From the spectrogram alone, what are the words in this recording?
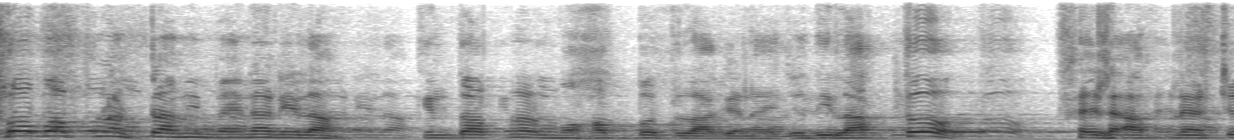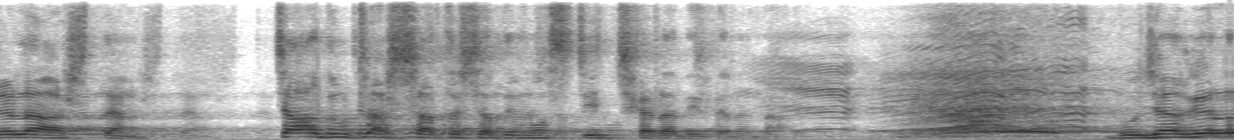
সব আপনারটা আমি মেনা নিলাম, কিন্তু আপনার মোহব্বত লাগে নাই। যদি লাগতো, তাহলে আপনি চলে আসতেন। চাঁদ উঠার সাথে সাথে মসজিদ ছেড়া দিতেন না। বুঝা গেল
